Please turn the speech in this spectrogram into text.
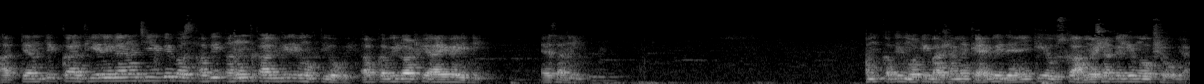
आत्यंतिक का अर्थ ये नहीं लेना चाहिए कि बस अभी अनंत काल के लिए मुक्ति होगी अब कभी लौट के आएगा ही नहीं। ऐसा नहीं। हम कभी मोटी भाषा में कह भी दें कि उसका हमेशा के लिए मोक्ष हो गया।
